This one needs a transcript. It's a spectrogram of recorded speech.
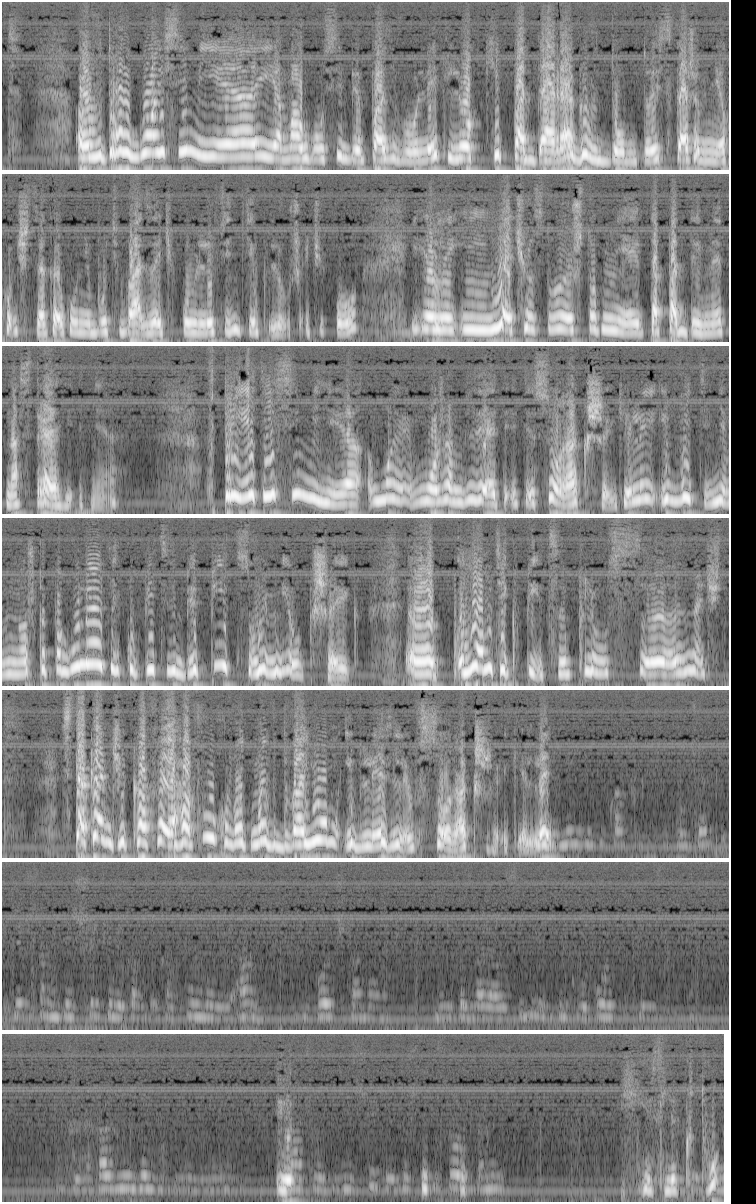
в другой семье я могу себе позволить легкий подарок в дом. То есть, скажем, мне хочется какую-нибудь вазочку или финтифлюшечку. И, и я чувствую, что мне это поднимет настроение. В третьей семье мы можем взять эти 40 шекелей и выйти немножко погулять и купить себе пиццу и милкшейк. Э, ломтик пиццы плюс, э, значит, стаканчик кафе Гафух, вот мы вдвоем и влезли в 40 шекелей. И, если кто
